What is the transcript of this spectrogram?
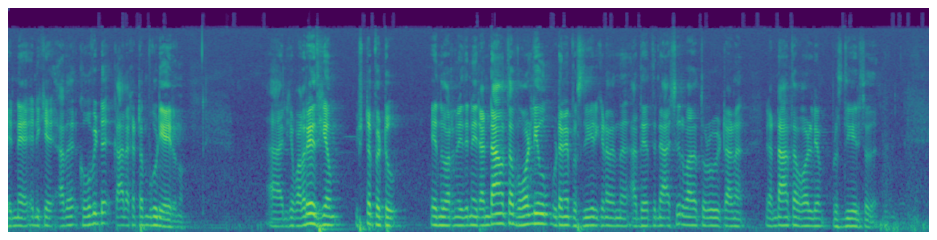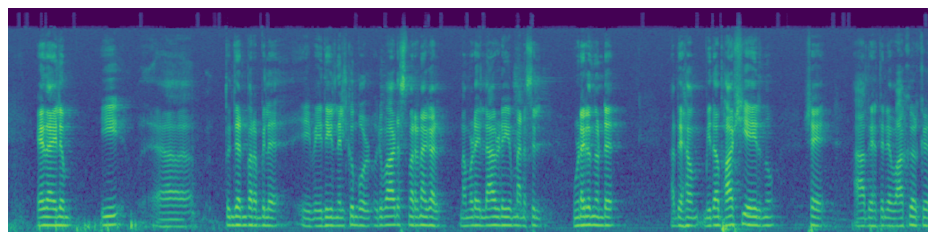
എന്നെ എനിക്ക് അത് കോവിഡ് കാലഘട്ടം കൂടിയായിരുന്നു. എനിക്ക് വളരെയധികം ഇഷ്ടപ്പെട്ടു. എന്ന് പറഞ്ഞ് ഇതിന് രണ്ടാമത്തെ വോള്യവും ഉടനെ പ്രസിദ്ധീകരിക്കണമെന്ന് അദ്ദേഹത്തിന്റെ ആശീർവാദത്തോടു കൂടിയിട്ടാണ് രണ്ടാമത്തെ വോള്യം പ്രസിദ്ധീകരിച്ചത്. ഏതായാലും ഈ തുഞ്ചൻ പറമ്പിൽ ഈ വേദിയിൽ നിൽക്കുമ്പോൾ ഒരുപാട് സ്മരണകൾ നമ്മുടെ എല്ലാവരുടെയും മനസ്സിൽ ഉണരുന്നുണ്ട്. അദ്ദേഹം മിതഭാഷിയായിരുന്നു. പക്ഷേ അദ്ദേഹത്തിന്റെ വാക്കുകൾക്ക്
